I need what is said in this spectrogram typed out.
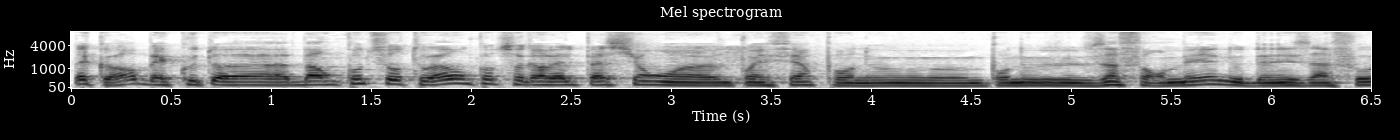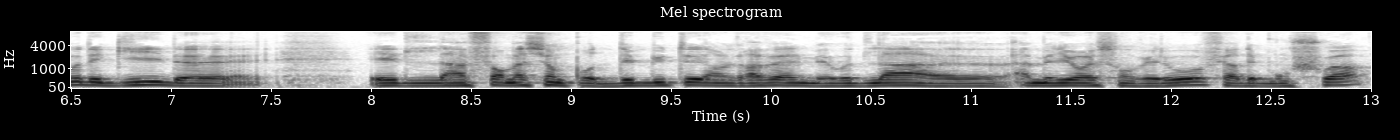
D'accord, bah écoute, euh, bah on compte sur toi, on compte sur gravelpassion.fr pour nous pour nous informer, nous donner des infos, des guides euh, et de l'information pour débuter dans le gravel, mais au-delà euh, améliorer son vélo, faire des bons choix.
